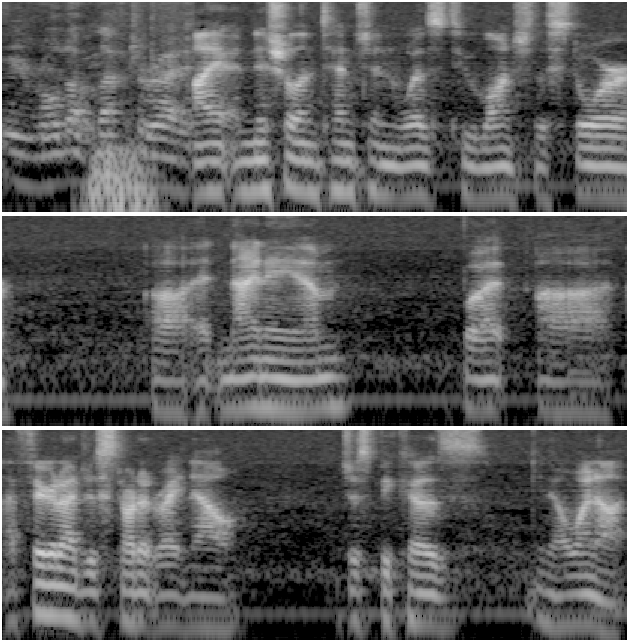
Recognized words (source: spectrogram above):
We rolled up left to right. My initial intention was to launch the store uh, at 9 a.m., but uh, I figured I'd just start it right now, just because, you know, why not?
